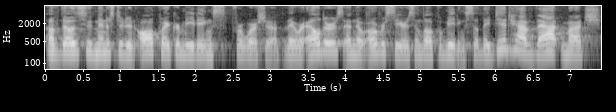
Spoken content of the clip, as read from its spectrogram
of those who ministered in all Quaker meetings for worship. They were elders and they were overseers in local meetings. So they did have that much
